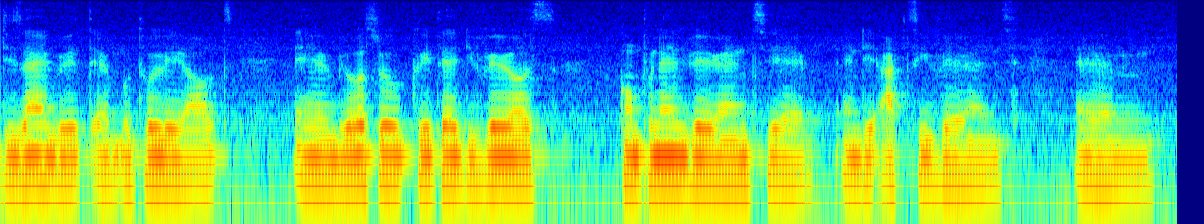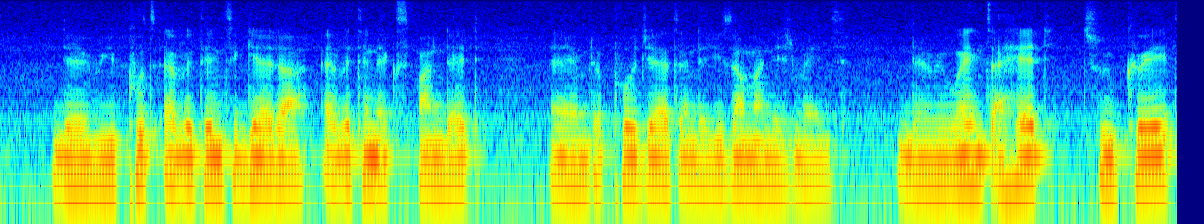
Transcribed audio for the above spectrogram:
designed with um, auto layout. And we also created the various component variants here and the active variants. Um, then we put everything together everything expanded um, the project and the user management. And then we went ahead to create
